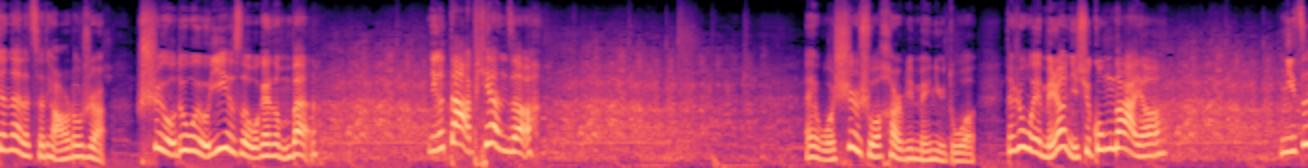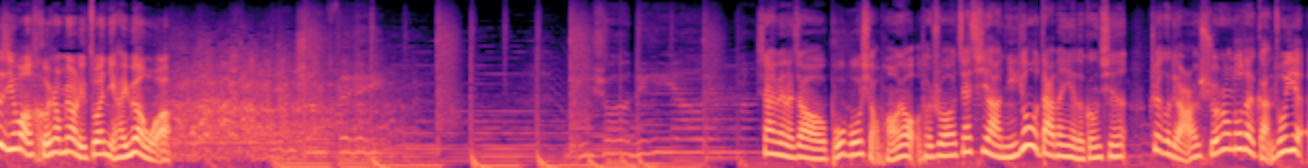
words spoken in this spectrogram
现在的词条都是室友对我有意思，我该怎么办？你个大骗子！哎，我是说哈尔滨美女多，但是我也没让你去工大呀。你自己往和尚庙里钻，你还怨我？下面呢叫补补小朋友，他说：佳期啊，你又大半夜的更新，这个点儿学生都在赶作业，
